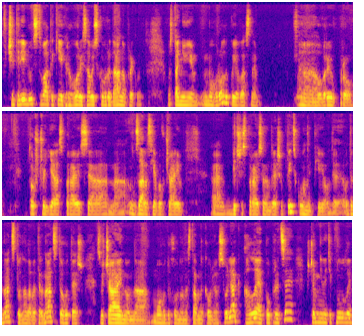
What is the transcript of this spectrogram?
вчителі людства, такі як Григорій Савич Сковорода, наприклад. Останньої мого ролику я, власне, е, говорив про то, що я спираюся на. Ну, Зараз я вивчаю більше спираюся на Андрея Шептицького, на П'є 11-го, на Лева 13-го теж, звичайно, на мого духовного наставника Ольга Соляк. Але попри це, ще мені натякнули,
